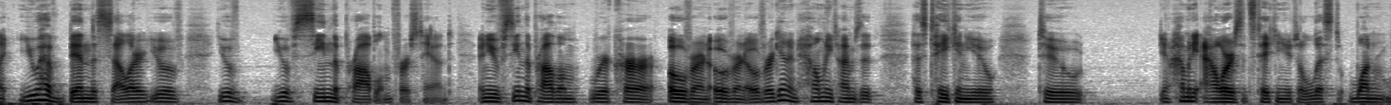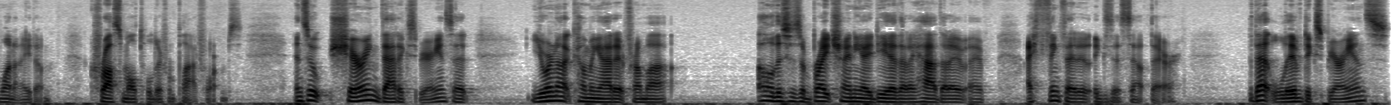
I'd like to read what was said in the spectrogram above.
Like you have been the seller. You have you have you have seen the problem firsthand, and you've seen the problem recur over and over and over again. And how many times it has taken you to, you know, how many hours it's taking you to list one one item across multiple different platforms. And so sharing that experience that you're not coming at it from a oh, this is a bright, shiny idea that I have that I, I, I think that it exists out there. But that lived experience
